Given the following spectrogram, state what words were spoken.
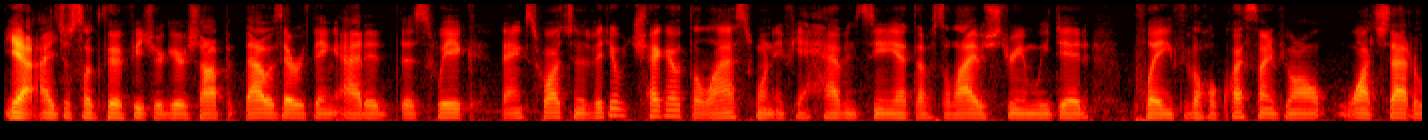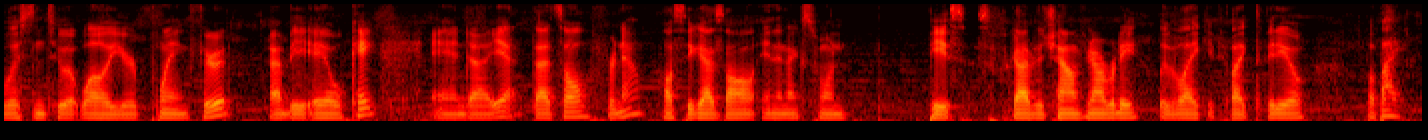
yeah, I just looked through the feature gear shop. That was everything added this week. Thanks for watching the video. Check out the last one if you haven't seen it yet. That was the live stream we did playing through the whole quest line. If you want to watch that or listen to it while you're playing through it, that'd be a-okay. And uh, yeah, that's all for now. I'll see you guys all in the next one. Peace. Subscribe to the channel if you're not already. Leave a like if you liked the video. Bye-bye.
